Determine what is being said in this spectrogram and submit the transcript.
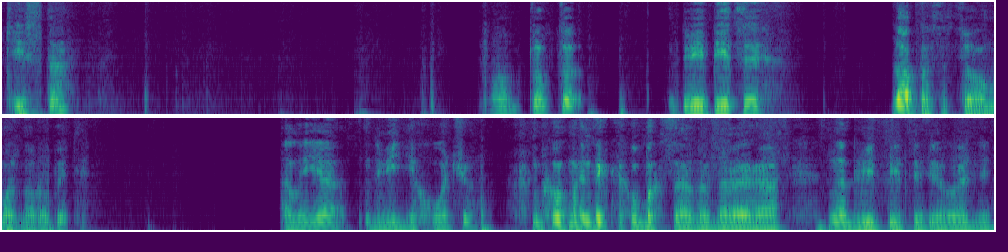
тіста. Ну, тобто дві піци запросто з цього можна робити. Але я дві хочу, бо в мене ковбаса задорога на дві піци сьогодні.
